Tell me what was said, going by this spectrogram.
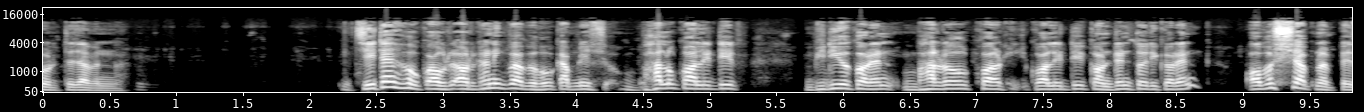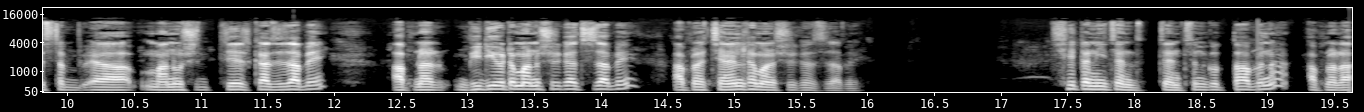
করতে যাবেন না। যেটাই হোক অর্গানিক ভাবে হোক, আপনি ভালো কোয়ালিটির ভিডিও করেন, ভালো কোয়ালিটির কন্টেন্ট তৈরি করেন, অবশ্যই আপনার পেজটা মানুষের কাছে যাবে। আপনার ভিডিওটা মানুষের কাছে যাবে, আপনার চ্যানেলটা মানুষের কাছে যাবে। সেটা নিয়ে টেনশন করতে হবে না, আপনারা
